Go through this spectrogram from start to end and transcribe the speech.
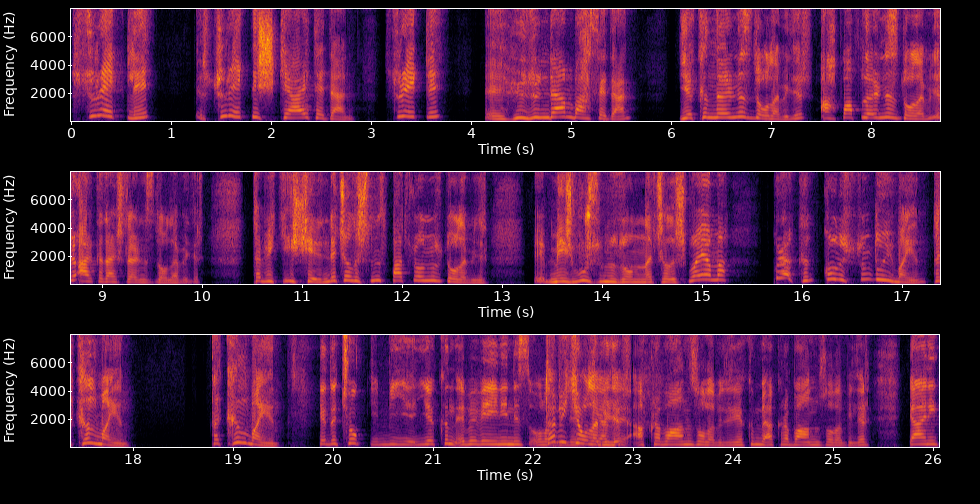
sürekli sürekli şikayet eden, sürekli e, hüzünden bahseden yakınlarınız da olabilir, ahbaplarınız da olabilir, arkadaşlarınız da olabilir. Tabii ki iş yerinde çalıştığınız patronunuz da olabilir. E, mecbursunuz onunla çalışmaya ama bırakın konuşsun duymayın, takılmayın. Takılmayın. Ya da çok bir yakın ebeveyniniz olabilir. Tabii ki olabilir. Ya da akrabanız olabilir. Yakın bir akrabanız olabilir. Yani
